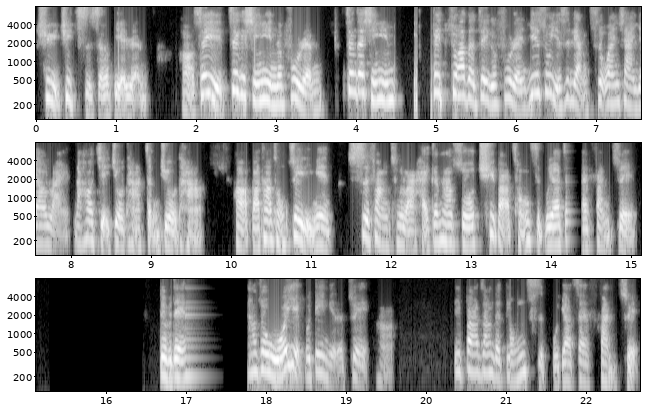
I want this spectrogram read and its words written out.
去去指责别人，好。所以这个行淫的妇人正在行淫被抓的这个妇人，耶稣也是两次弯下腰来，然后解救他，拯救他，好，把他从罪里面释放出来，还跟他说：“去吧，从此不要再犯罪，对不对？”他说：“我也不定你的罪，哈。”第八章的从此不要再犯罪，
